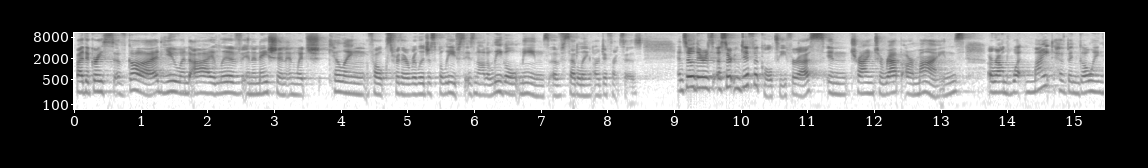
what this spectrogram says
By the grace of God, you and I live in a nation in which killing folks for their religious beliefs is not a legal means of settling our differences. And so there's a certain difficulty for us in trying to wrap our minds around what might have been going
